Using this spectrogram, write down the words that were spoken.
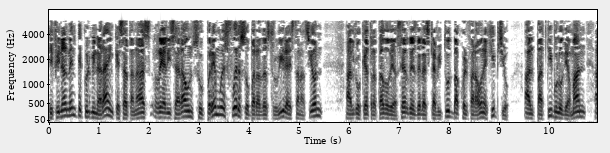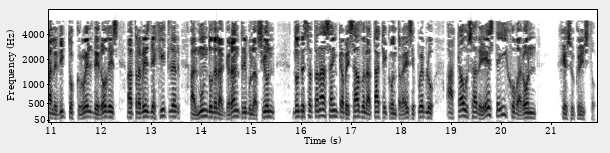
y finalmente culminará en que Satanás realizará un supremo esfuerzo para destruir a esta nación, algo que ha tratado de hacer desde la esclavitud bajo el faraón egipcio, al patíbulo de Amán, al edicto cruel de Herodes, a través de Hitler, al mundo de la gran tribulación, donde Satanás ha encabezado el ataque contra ese pueblo a causa de este Hijo varón, Jesucristo.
